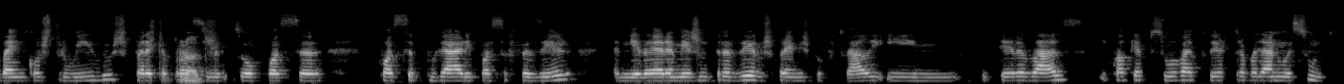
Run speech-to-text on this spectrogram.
bem construídos, para que a próxima pessoa possa, possa pegar e possa fazer. A minha ideia era mesmo trazer os prémios para Portugal e, e ter a base e qualquer pessoa vai poder trabalhar no assunto.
